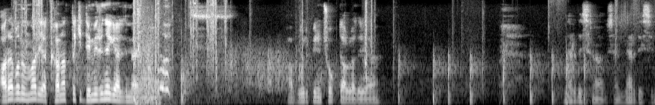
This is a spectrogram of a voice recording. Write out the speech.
Arabanın var ya kanattaki demirine geldi mermi. Abi bu herif beni çok darladı ya. Neredesin abi sen? Neredesin?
